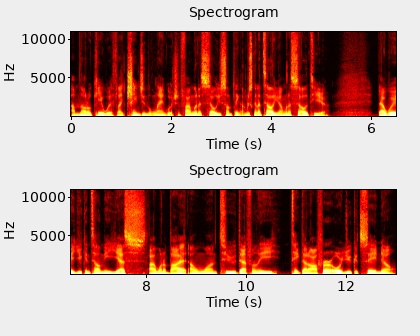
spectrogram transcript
I'm not okay with like changing the language. If I'm gonna sell you something, I'm just gonna tell you I'm gonna sell it to you. That way you can tell me, yes, I want to buy it. I want to definitely take that offer. Or you could say no.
